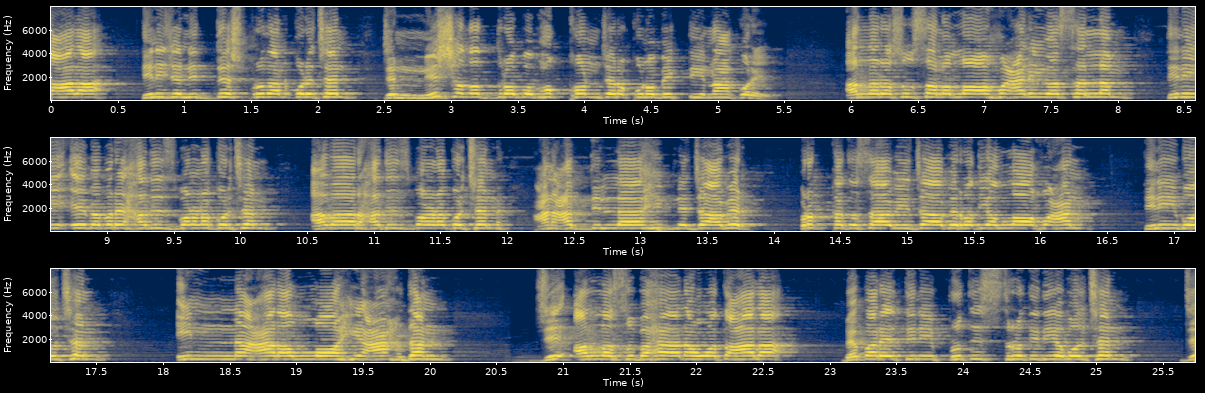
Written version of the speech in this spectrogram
তাআলা তিনি যে নির্দেশ প্রদান করেছেন যে নেশাদার দ্রব্য ভক্ষণ যেন কোনো ব্যক্তি না করে। আল্লাহ রসুল সাল্লাল্লাহু আলাইহি ওয়াসাল্লাম তিনি এ ব্যাপারে হাদিস বর্ণনা করছেন, আবার হাদিস বর্ণনা করছেন, আন আব্দুল্লাহ ইবনে জাবের, প্রখ্যাত সাহাবী জাবের রাদিয়াল্লাহু আন তিনি বলছেন, ইন্না আলাল্লাহি আহদান। যে আল্লাহ তাআলা ব্যাপারে তিনি প্রতিশ্রুতি দিয়ে বলছেন যে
